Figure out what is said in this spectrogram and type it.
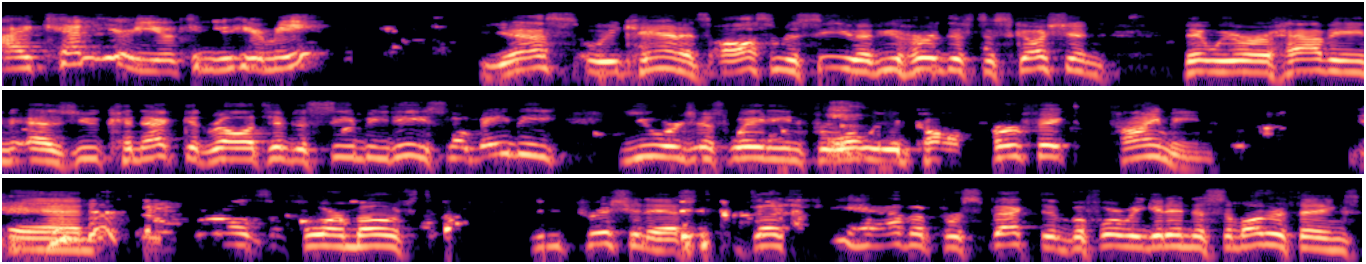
I can hear you. Can you hear me? Yes, we can. It's awesome to see you. Have you heard this discussion that we were having as you connected relative to CBD? So maybe you were just waiting for what we would call perfect timing. And the world's foremost nutritionist, does she have a perspective before we get into some other things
